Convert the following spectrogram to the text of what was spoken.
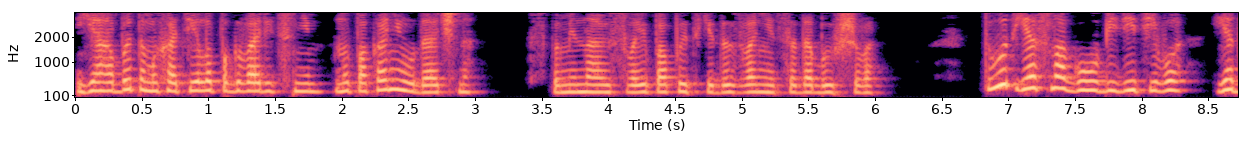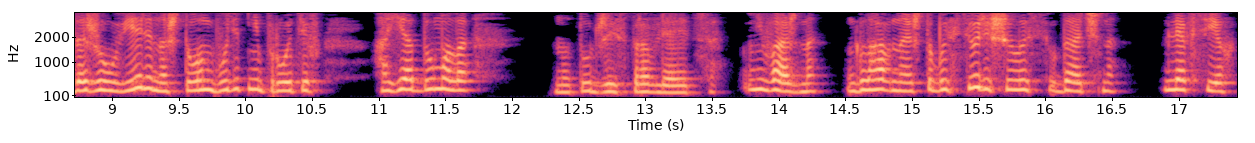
я об этом и хотела поговорить с ним, но пока неудачно. Вспоминаю свои попытки дозвониться до бывшего. Тут я смогу убедить его. Я даже уверена, что он будет не против. А я думала... Но тут же исправляется. Неважно. Главное, чтобы все решилось удачно. Для всех,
